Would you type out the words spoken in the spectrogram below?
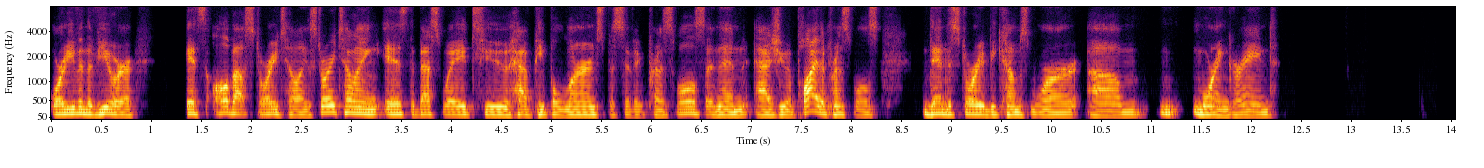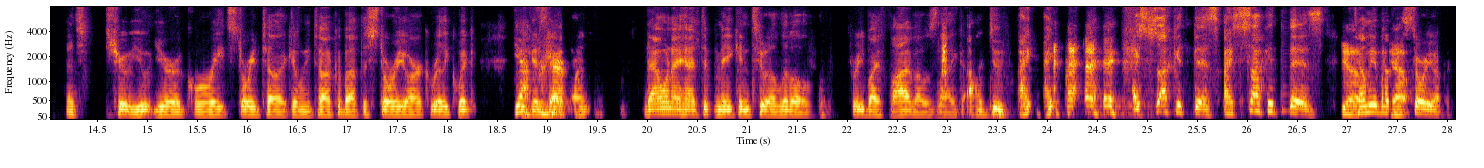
or even the viewer it's all about storytelling storytelling is the best way to have people learn specific principles and then as you apply the principles then the story becomes more um, more ingrained that's true you you're a great storyteller can we talk about the story arc really quick yeah because that sure. one that one i had to make into a little three by five, I was like, oh, dude, I, I, I suck at this. I suck at this. Yep, Tell me about yep. the story arc.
